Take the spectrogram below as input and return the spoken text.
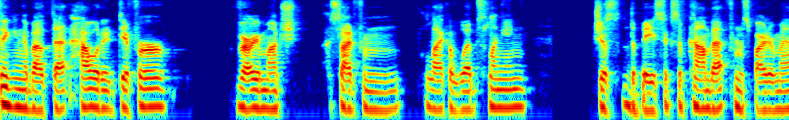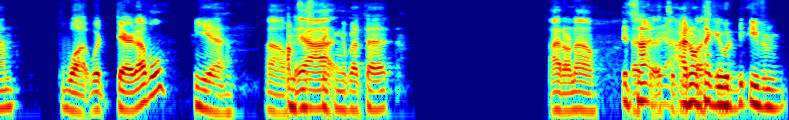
thinking about that, how would it differ very much aside from lack of web slinging, just the basics of combat from Spider Man? What with Daredevil? Yeah, Oh, I'm just yeah, thinking about that. I, don't know. It's That- not. that's a good I don't think it would be, even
